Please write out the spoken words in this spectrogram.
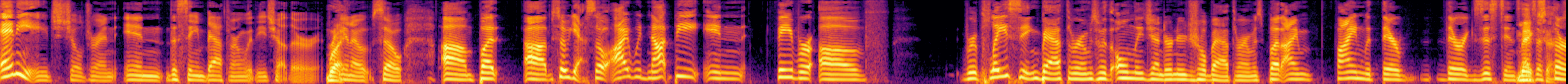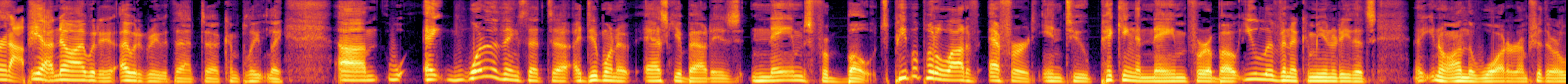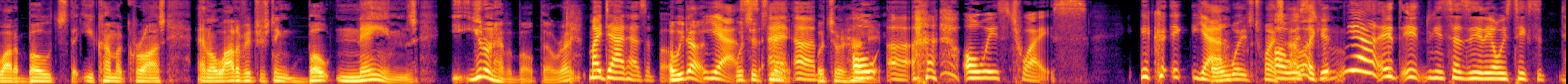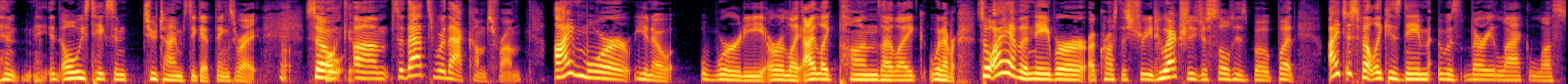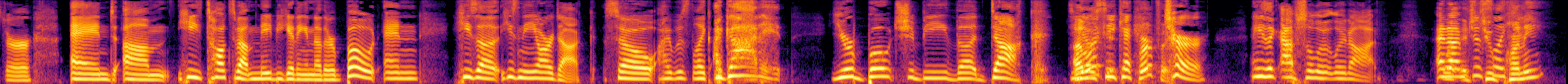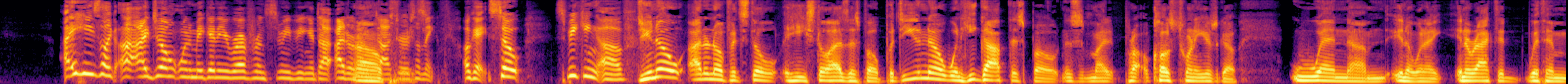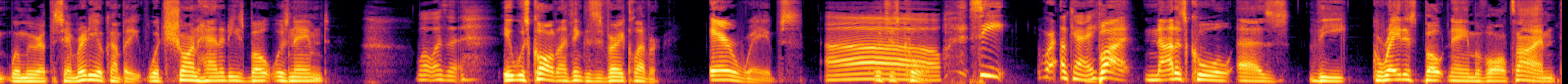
any age children in the same bathroom with each other? Right. You know, so, um, but, um, so yeah, so I would not be in favor of replacing bathrooms with only gender neutral bathrooms, but I'm fine with their their existence Makes as a sense. third option. Yeah, no, I would I would agree with that uh, completely. Um, w- hey, one of the things that uh, I did want to ask you about is names for boats. People put a lot of effort into picking a name for a boat. You live in a community that's uh, you know on the water. I'm sure there are a lot of boats that you come across and a lot of interesting boat names. You don't have a boat though, right? My dad has a boat. Oh, he does? Yes. What's its And, name? um, What's her- her oh, name? Uh, always twice. It, could- it, yeah, Always twice. I like it. Yeah, it, it it says it always takes it, him it always takes him two times to get things right. So like um so that's where that comes from. I'm more you know wordy or like I like puns. I like whatever. So I have a neighbor across the street who actually just sold his boat, but I just felt like his name was very lackluster, and um he talks about maybe getting another boat and. He's a he's an ER doc, so I was like, I got it your boat should be the dock. I like it. D-O-C-K. Perfect. Tur. And he's like, absolutely not. And What, I'm just too like, punny. I, he's like, I, I don't want to make any reference to me being a doc. I don't know, Oh, doctor or something. Okay, so speaking of, Do you know? I don't know if it's still he still has this boat, but do you know when he got this boat? This is my pro, close twenty years ago. When um, you know when I interacted with him when we were at the same radio company, what Sean Hannity's boat was named. what was it? It was called. and I think this is very clever. Airwaves. Oh, Which is cool. See, okay. but not as cool as the greatest boat name of all time,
